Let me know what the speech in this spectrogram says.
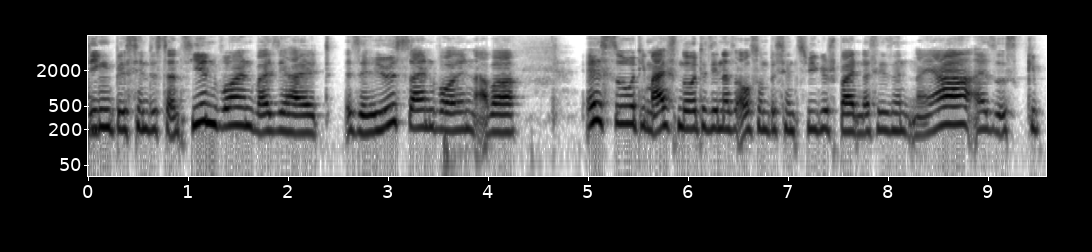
Ding bisschen distanzieren wollen, weil sie halt seriös sein wollen, aber ist so, die meisten Leute sehen das auch so ein bisschen zwiegespalten, dass sie sind, naja, also es gibt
